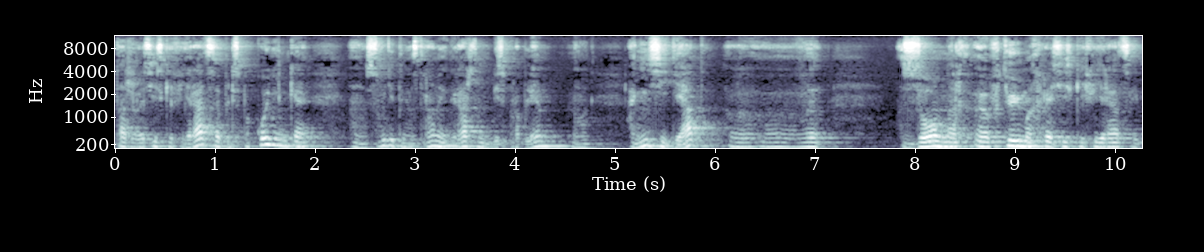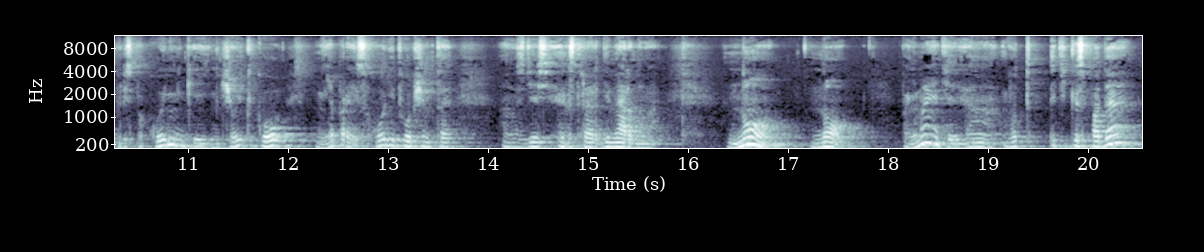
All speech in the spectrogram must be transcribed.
Та же Российская Федерация преспокойненько э, судит иностранных граждан без проблем. Вот. Они сидят в зонах, э, в тюрьмах Российской Федерации преспокойненько, и ничего такого не происходит, в общем-то, э, здесь экстраординарного. Но, но, понимаете, э, вот эти господа,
